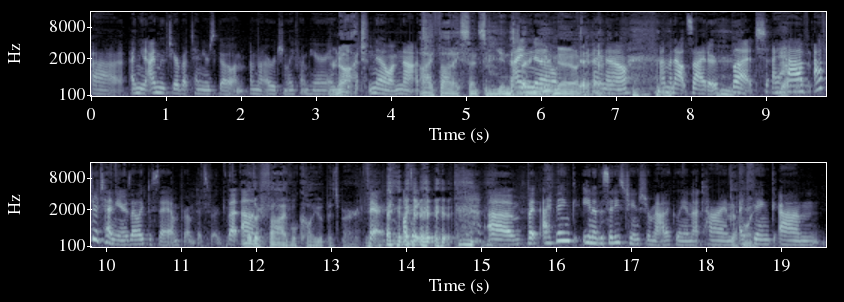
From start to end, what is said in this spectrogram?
Uh, I mean, I moved here about ten years ago. I'm, I'm not originally from here. You're not? No, I'm not. I thought I sent some yin I know. No, okay. I know. I'm an outsider, but I No, have. After ten years, I like to say I'm from Pittsburgh. But um, Another five will call you a Pittsburgher. Fair. I'll take it. Um, but I think, you know, the city's changed dramatically in that time. Definitely. I think um,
